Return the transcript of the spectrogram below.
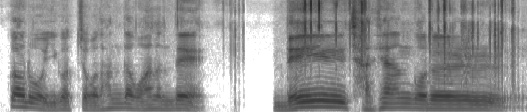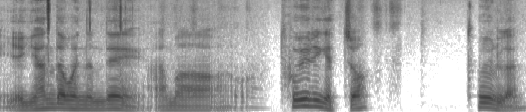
추가로 이것저것 한다고 하는데 내일 자세한 거를 얘기한다고 했는데 아마 토요일이겠죠? 토요일 날.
